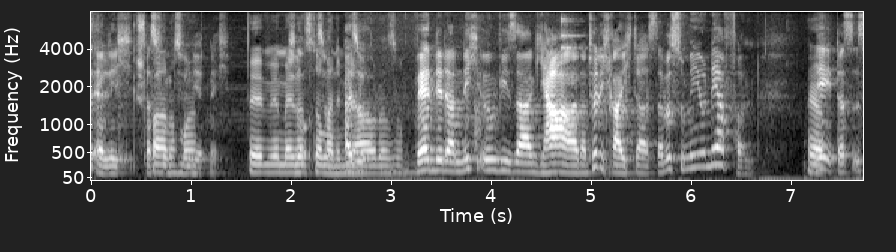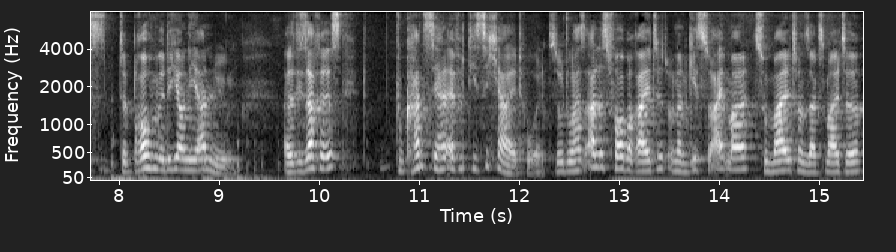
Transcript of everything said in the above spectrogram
ehrlich, Spar das funktioniert nicht. Wir, wir melden so, uns nochmal so. im also, Jahr oder so. Werden dir dann nicht irgendwie sagen, ja, natürlich reicht das, da wirst du Millionär von. Ja. Nee, das ist, da brauchen wir dich auch nicht anlügen. Also die Sache ist, du kannst dir halt einfach die Sicherheit holen. So, du hast alles vorbereitet und dann gehst du einmal zu Malte und sagst, Malte,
